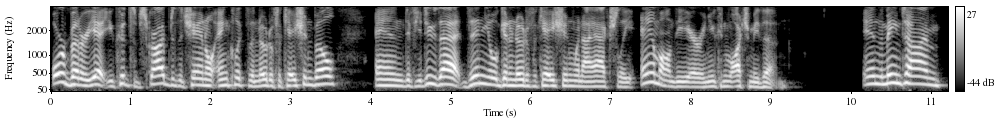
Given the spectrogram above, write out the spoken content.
Or better yet, you could subscribe to the channel and click the notification bell, and if you do that, then you'll get a notification when I actually am on the air and you can watch me then. In the meantime,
